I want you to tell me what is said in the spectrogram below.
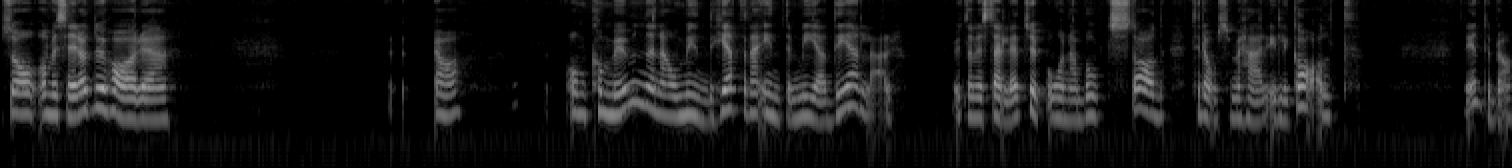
Så om vi säger att du har... Eh, ja. Om kommunerna och myndigheterna inte meddelar utan istället typ ordnar bostad till de som är här illegalt. Det är inte bra.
